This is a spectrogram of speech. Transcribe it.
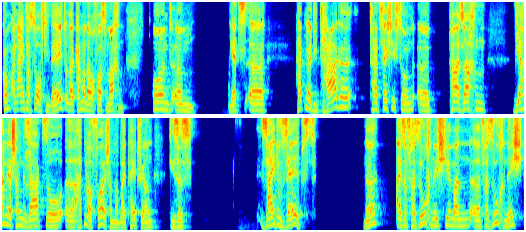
Kommt man einfach so auf die Welt oder kann man da auch was machen? Und ähm, jetzt äh, hatten wir die Tage tatsächlich so ein äh, paar Sachen. Wir haben ja schon gesagt, so äh, hatten wir auch vorher schon mal bei Patreon dieses sei du selbst. Ne? Also versuch nicht jemanden, äh, versuch nicht.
